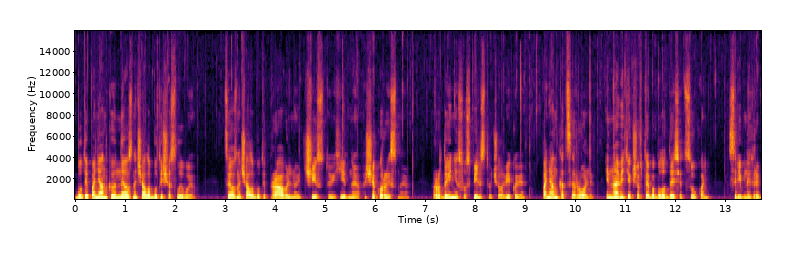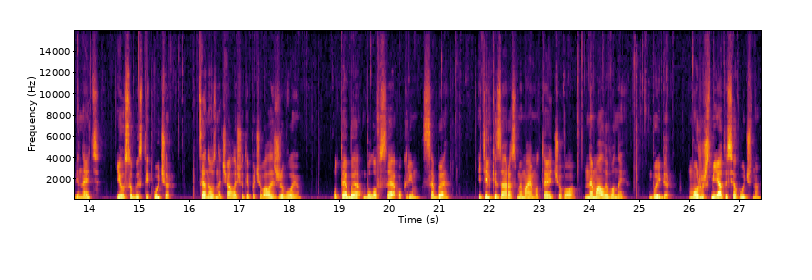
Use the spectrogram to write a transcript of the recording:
Бути панянкою не означало бути щасливою. Це означало бути правильною, чистою, гідною, а ще корисною родині, суспільству, чоловікові. Панянка це роль. І навіть якщо в тебе було 10 суконь, срібний гребінець і особистий кучер, це не означало, що ти почувалась живою. У тебе було все, окрім себе. І тільки зараз ми маємо те, чого не мали вони вибір. Можеш сміятися гучно,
